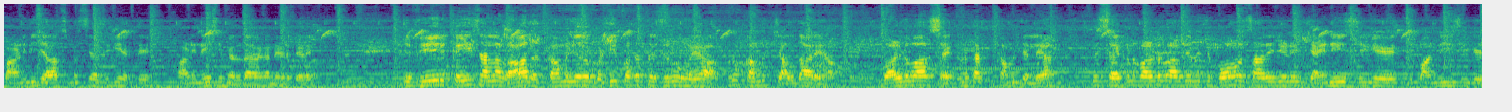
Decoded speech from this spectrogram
ਪਾਣੀ ਦੀ ਜ਼ਿਆਦਾ ਸਮੱਸਿਆ ਸੀਗੀ, ਇੱਥੇ ਪਾਣੀ ਨਹੀਂ ਸੀ ਮਿਲਦਾ ਹੈਗਾ ਨੇੜੇ ਤੇੜੇ। ਤੇ ਫਿਰ ਕਈ ਸਾਲਾਂ ਬਾਅਦ ਕੰਮ ਜਦੋਂ ਵੱਡੀ ਪੱਧਰ ਤੇ ਸ਼ੁਰੂ ਹੋਇਆ, ਫਿਰ ਉਹ ਕੰਮ ਚੱਲਦਾ ਰਿਹਾ। ਵਰਲਡ ਵਾਰ ਸੈਕੰਡ ਤੱਕ ਕੰਮ ਚੱਲਿਆ। ਤੇ ਸੈਕੰਡ ਵਰਲਡ ਵਾਰ ਦੇ ਵਿੱਚ ਬਹੁਤ ਸਾਰੇ ਜਿਹੜੇ ਚਾਈਨੀਜ਼ ਸੀਗੇ, ਜਾਪਾਨੀ ਸੀਗੇ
